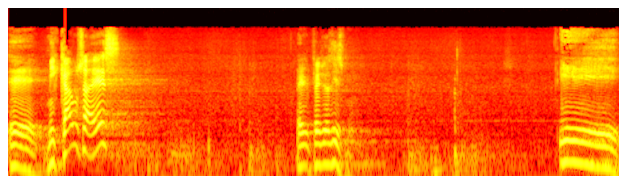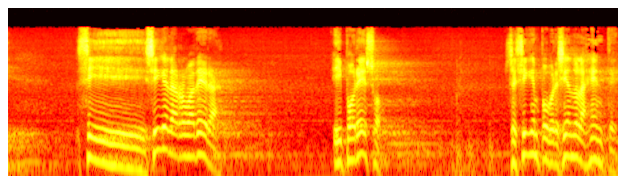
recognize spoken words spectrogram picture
eh, mi causa es el periodismo. Y si sigue la robadera y por eso se sigue empobreciendo la gente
